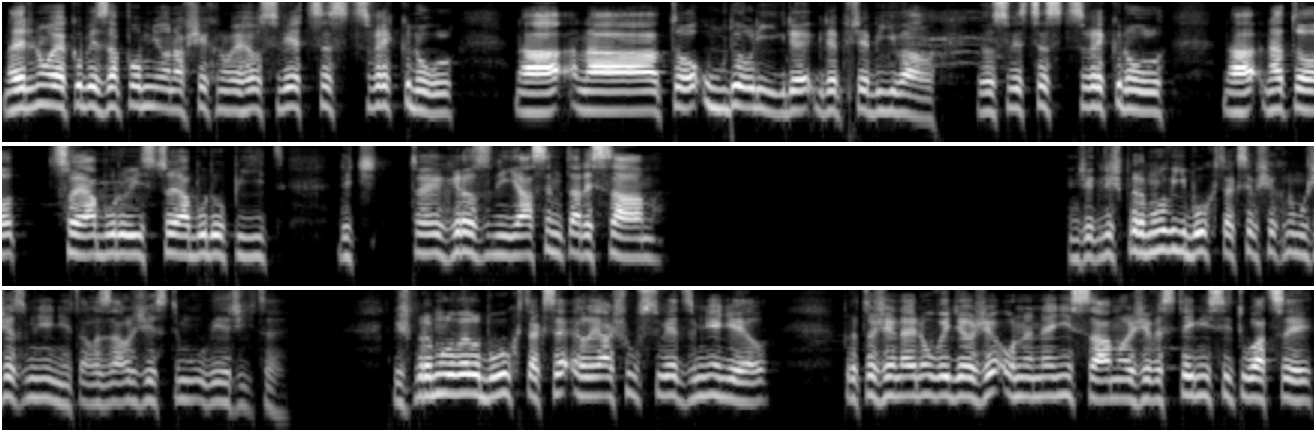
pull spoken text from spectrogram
Najednou jakoby zapomněl na všechno, jeho svět se zcvrknul na, na to údolí, kde, kde přebýval. Jeho svět se zcvrknul na, na to, co já budu jíst, co já budu pít. Teď to je hrozný, já jsem tady sám. Jenže když promluví Bůh, tak se všechno může změnit, ale záleží, jestli mu uvěříte. Když promluvil Bůh, tak se Eliášův svět změnil, protože najednou viděl, že on není sám, ale že ve stejné situaci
